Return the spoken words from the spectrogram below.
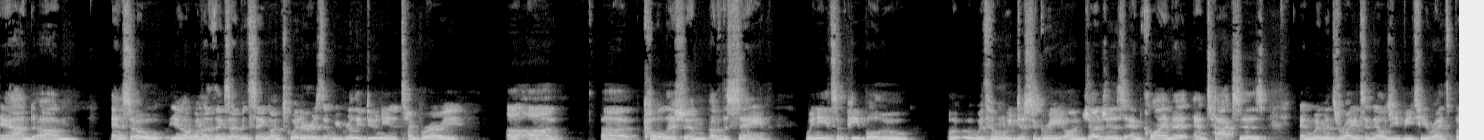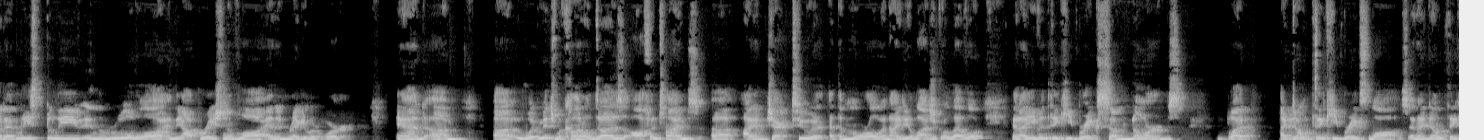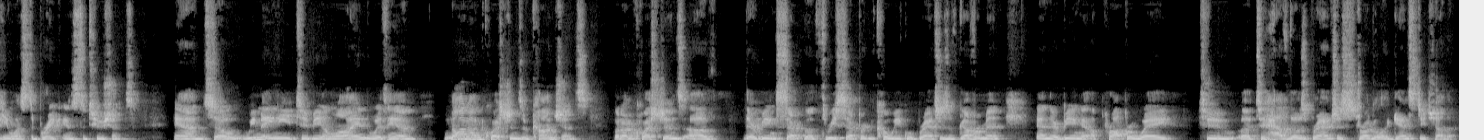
and um, and so you know one of the things I've been saying on Twitter is that we really do need a temporary uh, uh, coalition of the sane. We need some people who with whom we disagree on judges and climate and taxes and women's rights and LGBT rights, but at least believe in the rule of law and the operation of law and in regular order. And um, uh, what Mitch McConnell does, oftentimes, uh, I object to at the moral and ideological level. And I even think he breaks some norms, but I don't think he breaks laws. And I don't think he wants to break institutions. And so we may need to be aligned with him, not on questions of conscience, but on questions of there being separate, three separate and co equal branches of government, and there being a proper way to uh, to have those branches struggle against each other.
